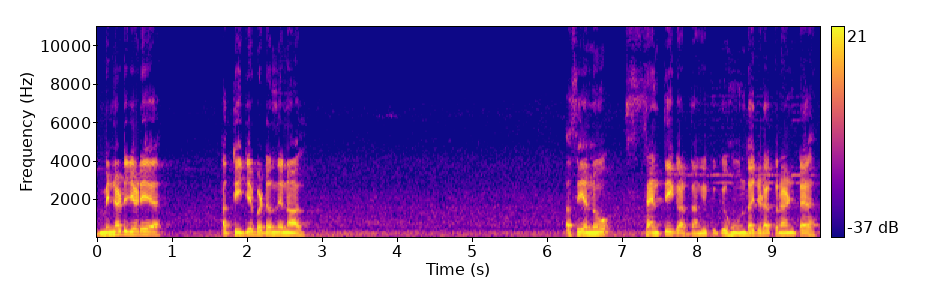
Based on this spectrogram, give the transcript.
ਮਿੰਟ ਜਿਹੜੇ ਆ ਆ ਤੀਜੇ ਬਟਨ ਦੇ ਨਾਲ ਅਸੀਂ ਇਹਨੂੰ 37 ਕਰ ਦਾਂਗੇ, ਕਿਉਂਕਿ ਹੁਣ ਦਾ ਜਿਹੜਾ ਕਰੰਟ ਹੈ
